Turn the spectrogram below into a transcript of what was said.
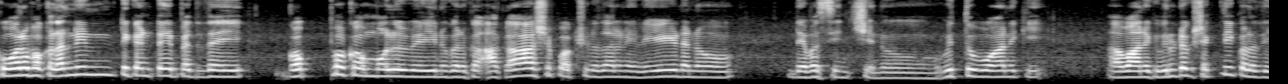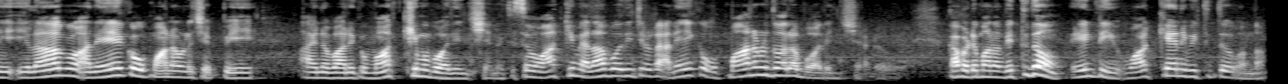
కూర మొక్కలన్నింటికంటే పెద్దదై గొప్ప కొమ్మలు వేయును కనుక ఆకాశ పక్షులు దానిని నీడను నివసించెను విత్తువానికి వానికి వినుటకు శక్తి కొలది. ఇలాగూ అనేక ఉపమానములు చెప్పి ఆయన వానికి వాక్యము బోధించాను. సో వాక్యం ఎలా బోధించాడంటే అనేక ఉపమానముల ద్వారా బోధించాడు. కాబట్టి మనం విత్తుదాం ఏంటి? వాక్యాన్ని విత్తుతూ ఉందాం.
